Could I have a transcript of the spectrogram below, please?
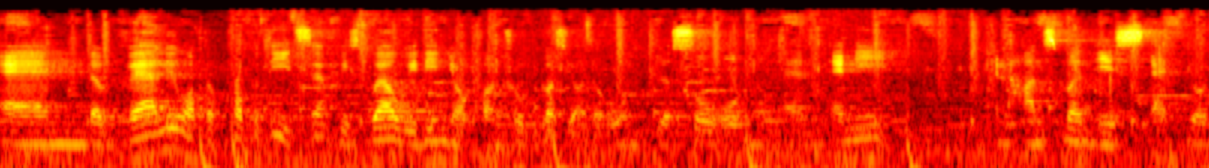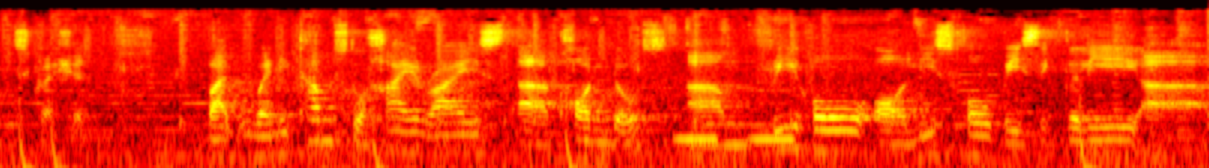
and the value of the property itself is well within your control because you're the, own, the sole owner and any enhancement is at your discretion. But when it comes to high-rise uh, condos, um, freehold or leasehold basically uh,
